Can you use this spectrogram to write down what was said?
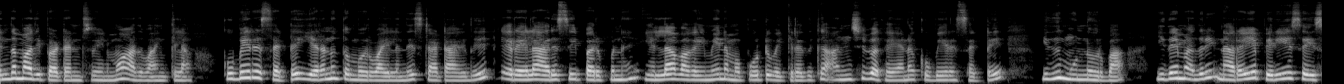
எந்த மாதிரி பேட்டர்ன்ஸ் வேணுமோ அது வாங்கிக்கலாம். குபேர செட்டு இரநூத்தொம்பது ரூபாயிலேருந்தே ஸ்டார்ட் ஆகுது. இறையில அரிசி பருப்புன்னு எல்லா வகையுமே நம்ம போட்டு வைக்கிறதுக்கு அஞ்சு வகையான குபேர செட்டு இது முந்நூறுரூபா இதே மாதிரி நிறைய பெரிய சைஸ்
